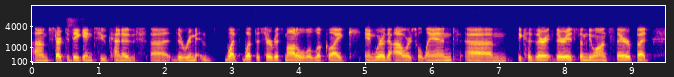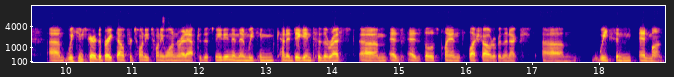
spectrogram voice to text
um, start to dig into kind of uh, the what what the service model will look like and where the hours will land, um, because there there is some nuance there. But um, we can share the breakdown for 2021 right after this meeting, and then we can kind of dig into the rest um, as as those plans flesh out over the next um, weeks and, and months.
